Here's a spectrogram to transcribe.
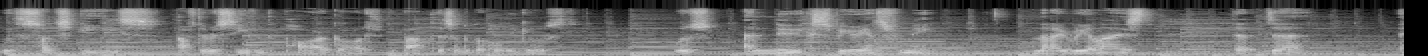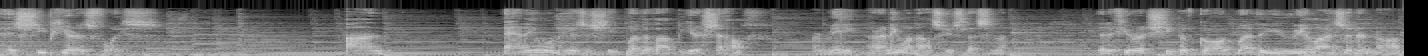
with such ease after receiving the power of God through the baptism of the Holy Ghost was a new experience for me. And that I realized that uh, his sheep hear his voice. And anyone who's a sheep, whether that be yourself or me or anyone else who's listening, that if you're a sheep of God, whether you realize it or not,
